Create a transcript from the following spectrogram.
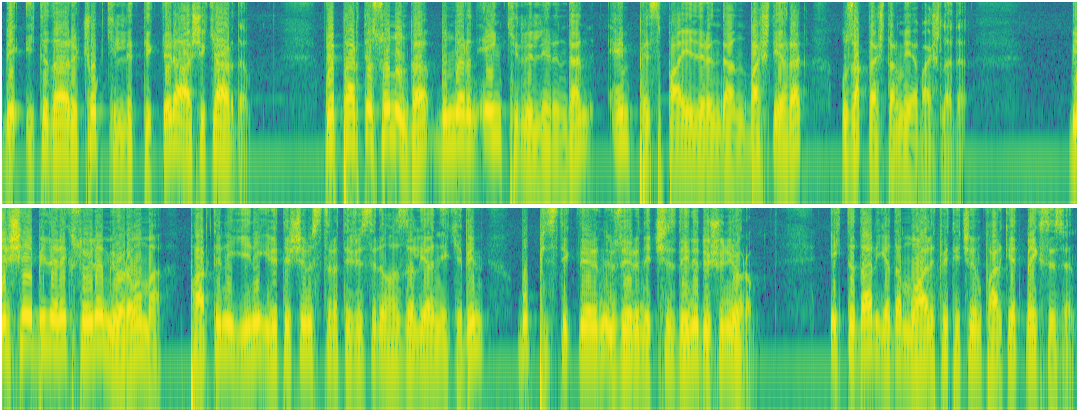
ve iktidarı çok kirlettikleri aşikardı. Ve parti sonunda bunların en kirlilerinden, en pespayelerinden başlayarak uzaklaştırmaya başladı. Bir şey bilerek söylemiyorum ama partinin yeni iletişim stratejisini hazırlayan ekibin bu pisliklerin üzerine çizdiğini düşünüyorum. İktidar ya da muhalefet için fark etmeksizin.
